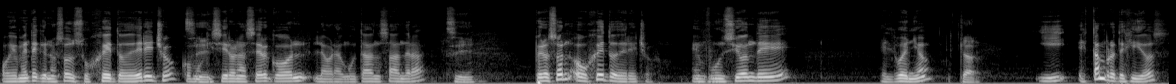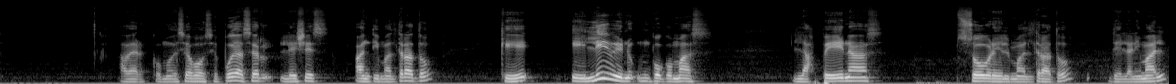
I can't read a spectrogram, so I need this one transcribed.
Obviamente que no son sujetos de derecho, como Sí. quisieron hacer con la orangután Sandra, Sí, pero son objeto de derecho en función de el dueño claro. y están protegidos. A ver, como decías vos, se puede hacer leyes antimaltrato que eleven un poco más las penas sobre el maltrato del animal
